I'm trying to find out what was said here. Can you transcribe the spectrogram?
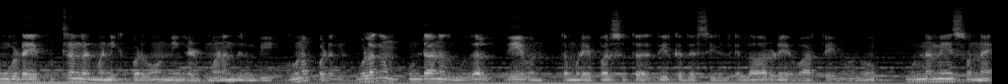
உங்களுடைய குற்றங்கள் மன்னிக்கப்படவும் நீங்கள் மனம் திரும்பி குணப்படுங்க. உலகம் உண்டானது முதல் தேவன் தம்முடைய பரிசுத்த தீர்க்கதரிசிகள் எல்லாருடைய வார்த்தையினாலும் முன்னமே சொன்ன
